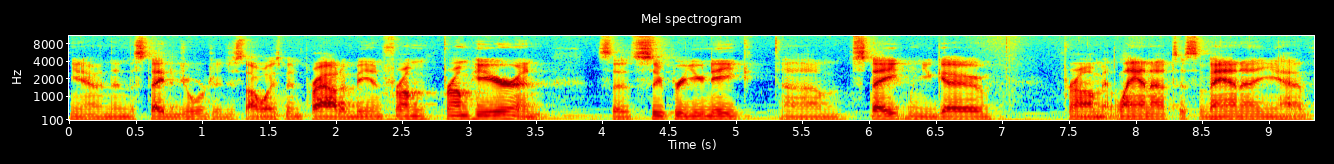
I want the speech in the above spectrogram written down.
you know, and then the state of Georgia. Just always been proud of being from, from here and it's a super unique um, state when you go from Atlanta to Savannah. You have,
